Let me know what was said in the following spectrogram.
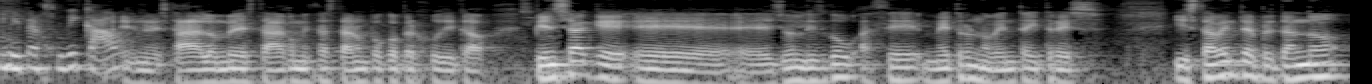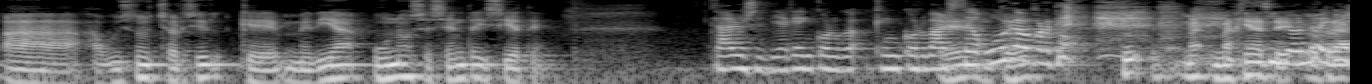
muy perjudicado. Está, el hombre está, comienza a estar un poco perjudicado. Piensa que eh, eh, John Lithgow hace metro 93 y estaba interpretando a, a Winston Churchill que medía 1,67. Claro, se tenía que, encorva- que encorvar Eh, seguro entonces, porque... tú, imagínate Si no, no otra,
